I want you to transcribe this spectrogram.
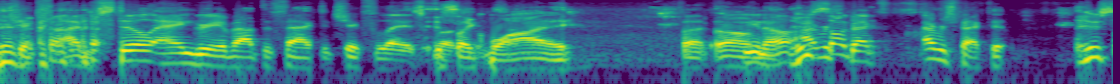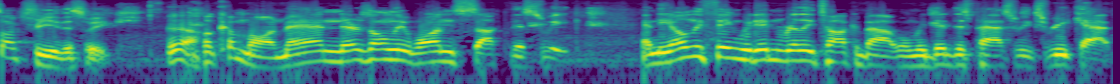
The Chick. I'm still angry about the fact that Chick Fil A is. It's like why? But Um, you know, I sucked- respect. I respect it. Who sucked for you this week? Oh, come on, man. There's only one suck this week. And the only thing we didn't really talk about when we did this past week's recap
